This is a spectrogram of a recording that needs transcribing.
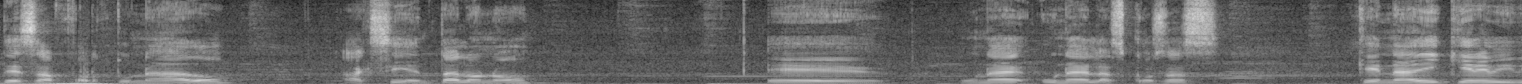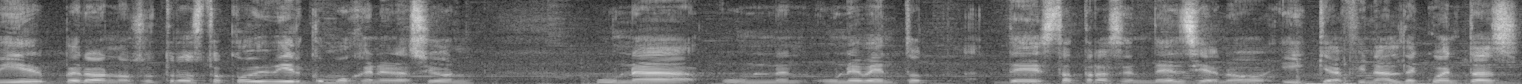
desafortunado, accidental o no. Eh, una, una, de las cosas que nadie quiere vivir, pero a nosotros nos tocó vivir como generación una, un, un evento de esta trascendencia, ¿no? Y que a final de cuentas,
